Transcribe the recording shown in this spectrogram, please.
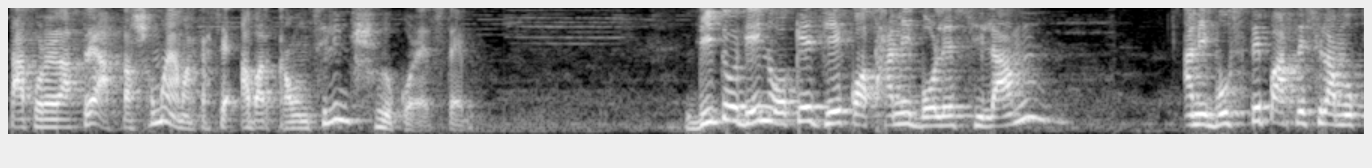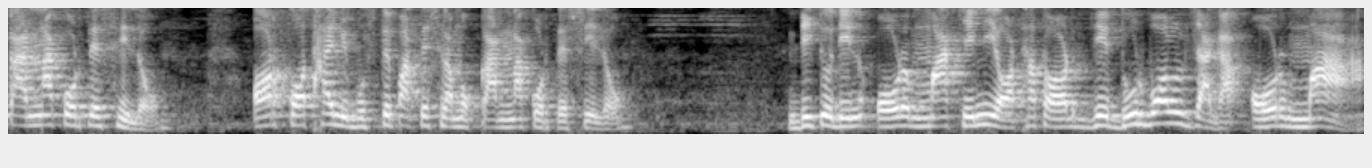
তারপরে রাত্রে আটটার সময় আমার কাছে আবার কাউন্সিলিং শুরু করেছে। দ্বিতীয় দিন ওকে যে কথা আমি বলেছিলাম, আমি বুঝতে পারতেছিলাম ও কান্না করতেছিল। ওর কথায় আমি বুঝতে পারতেছিলাম ও কান্না করতেছিল। দ্বিতীয় দিন ওর মাকে নিয়ে, অর্থাৎ ওর যে দুর্বল জায়গা, ওর মা,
